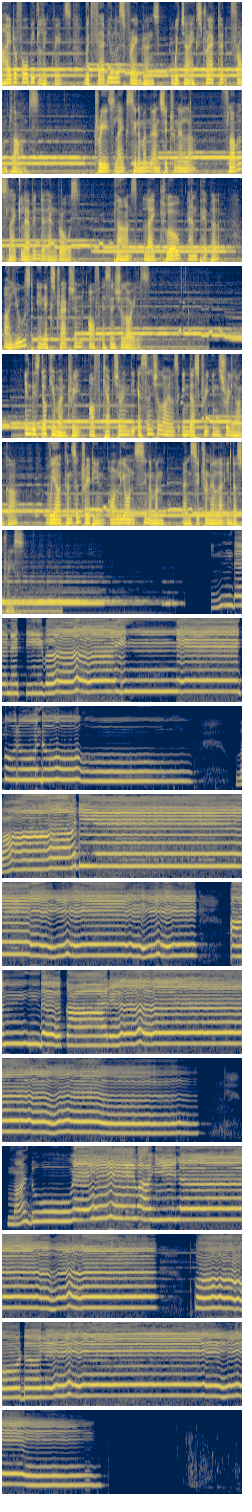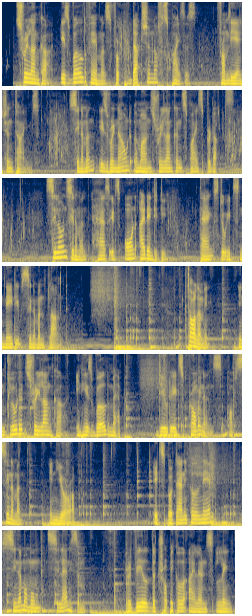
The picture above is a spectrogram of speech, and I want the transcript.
are hydrophobic liquids with fabulous fragrance which are extracted from plants. Trees like cinnamon and citronella, flowers like lavender and rose, plants like clove and pepper are used in extraction of essential oils. In this documentary of capturing the essential oils industry in Sri Lanka, we are concentrating only on cinnamon and citronella industries. Sri Lanka is world famous for production of spices from the ancient times. Cinnamon is renowned among Sri Lankan spice products. Ceylon cinnamon has its own identity thanks to its native cinnamon plant. Ptolemy included Sri Lanka in his world map due to its prominence of cinnamon in Europe. Its botanical name, Cinnamomum zeylanicum, revealed the tropical island's link.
